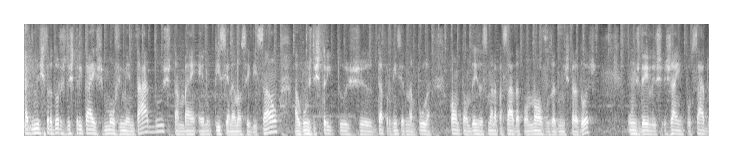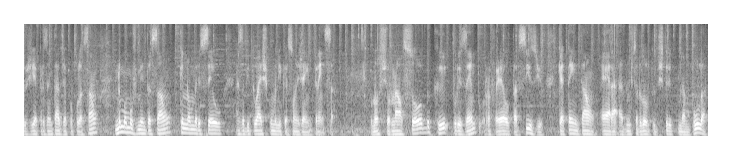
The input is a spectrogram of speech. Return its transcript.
Administradores distritais movimentados, também é notícia na nossa edição. Alguns distritos eh, da província de Nampula contam desde a semana passada com novos administradores, uns deles já impulsados e apresentados à população, numa movimentação que não mereceu as habituais comunicações à imprensa. O nosso jornal soube que, por exemplo, Rafael Tarcísio, que até então era administrador do distrito de Nampula,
